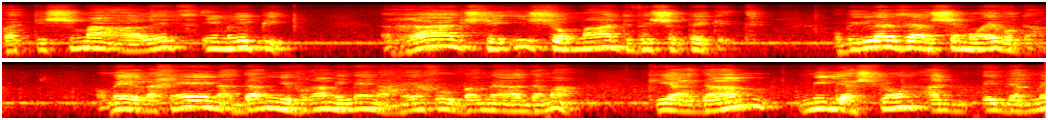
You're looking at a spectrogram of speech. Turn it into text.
ותשמע הארץ אמרי פי. רק שהיא שומעת ושותקת. ובגלל זה השם אוהב אותה. אומר, לכן אדם נברא ממנה, מאיפה הוא בא מהאדמה? כי האדם מלשון אדמה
